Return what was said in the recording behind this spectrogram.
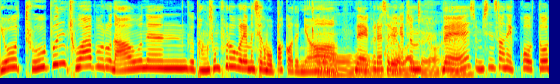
요 두 분 조합으로 나오는 그 방송 프로그램은 제가 못 봤거든요. 오, 네, 그래서 그래요, 이게 좀, 맞아요. 네, 예. 좀 신선했고 또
